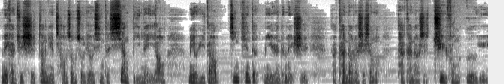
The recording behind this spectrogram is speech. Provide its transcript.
没敢去试当年潮州所流行的象鼻美肴，没有遇到今天的迷人的美食。他看到的是什么？他看到是飓风鳄鱼，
